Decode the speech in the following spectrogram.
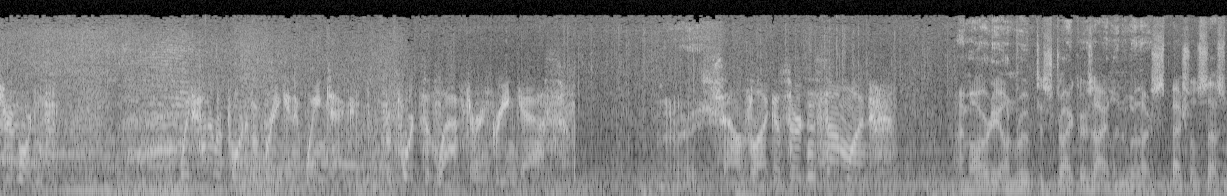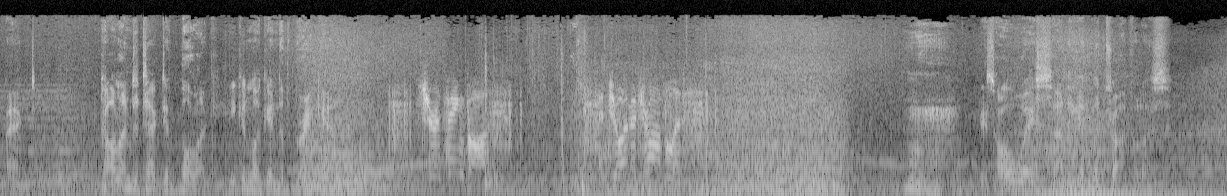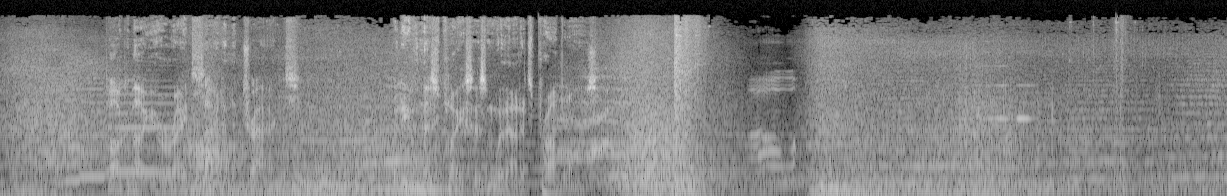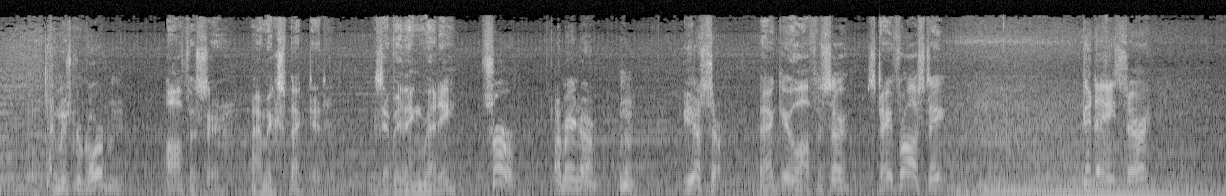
Commissioner Gordon. We've had a report of a break-in at Wayne Tech. Reports of laughter and green gas. Sounds like a certain someone. I'm already en route to Stryker's Island with our special suspect. Call in Detective Bullock. He can look into the break-in. Sure thing, boss. Enjoy Metropolis. Hmm. It's always sunny in Metropolis. Talk about your right side of the tracks. But even this place isn't without its problems. Oh. Commissioner Gordon? Officer, I'm expected. Is everything ready? Sir. I mean, uh, yes, sir. Thank you, officer. Stay frosty. Good day, sir.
